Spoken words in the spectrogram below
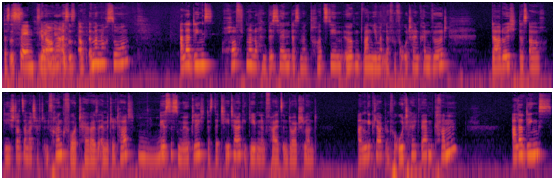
Das ist Same, same, genau, ja. es ist auch immer noch so. Allerdings hofft man noch ein bisschen, dass man trotzdem irgendwann jemanden dafür verurteilen können wird. Dadurch, dass auch die Staatsanwaltschaft in Frankfurt teilweise ermittelt hat, Mhm. ist es möglich, dass der Täter gegebenenfalls in Deutschland angeklagt und verurteilt werden kann. Allerdings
